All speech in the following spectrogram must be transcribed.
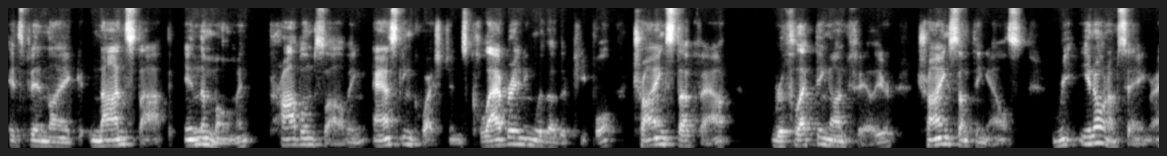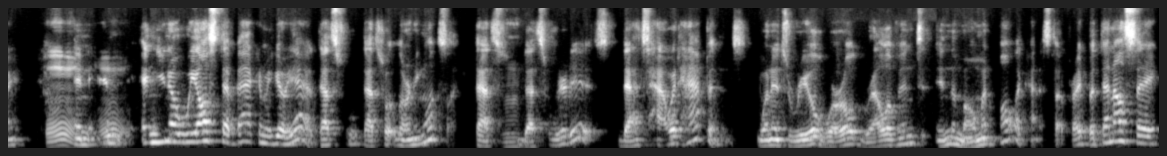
it's been like nonstop in the moment, problem solving, asking questions, collaborating with other people, trying stuff out, reflecting on failure, trying something else. Re, you know what I'm saying, right? Mm, and, mm. and and you know, we all step back and we go, yeah, that's that's what learning looks like. That's mm. that's what it is. That's how it happens when it's real world, relevant in the moment, all that kind of stuff, right? But then I'll say,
